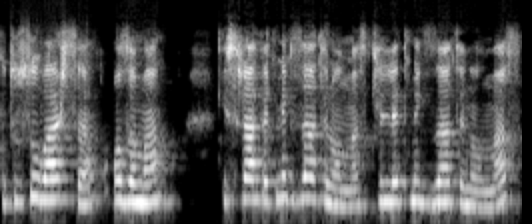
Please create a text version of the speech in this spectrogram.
kutusu varsa o zaman israf etmek zaten olmaz. Kirletmek zaten olmaz.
